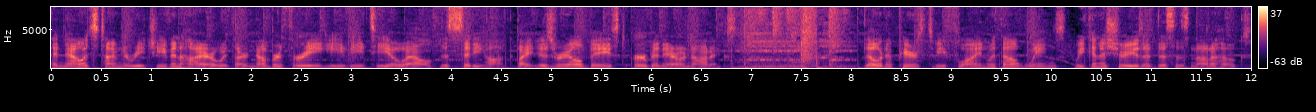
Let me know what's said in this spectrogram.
And now it's time to reach even higher with our number 3 EVTOL, the Cityhawk by Israel based Urban Aeronautics. Though it appears to be flying without wings, we can assure you that this is not a hoax.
